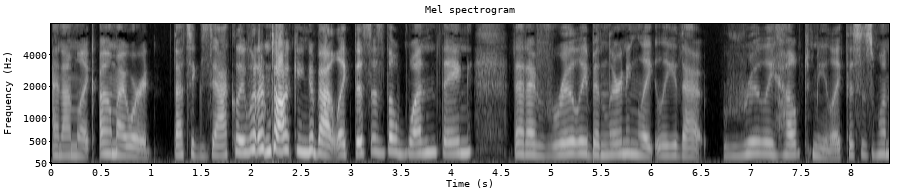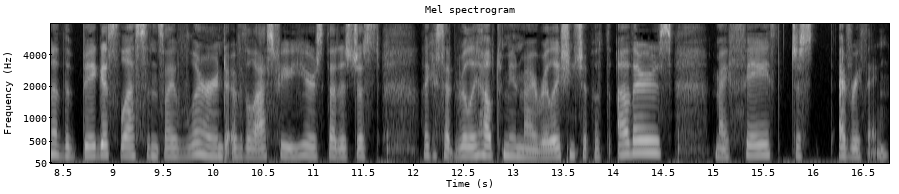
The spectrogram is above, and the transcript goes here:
And I'm like, oh my word, that's exactly what I'm talking about. Like, this is the one thing that I've really been learning lately that really helped me. Like, this is one of the biggest lessons I've learned over the last few years that has just, like I said, really helped me in my relationship with others, my faith, just everything.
